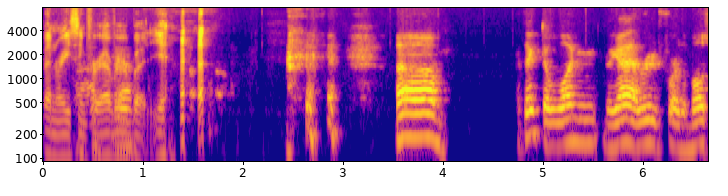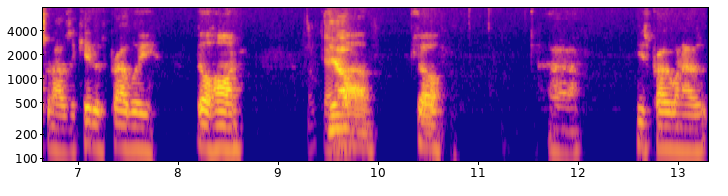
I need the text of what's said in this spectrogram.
been racing forever. yeah. But yeah, Um, I think the one the guy I rooted for the most when I was a kid was probably Bill Hahn. okay. Yeah. Um, so uh, he's probably when I was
